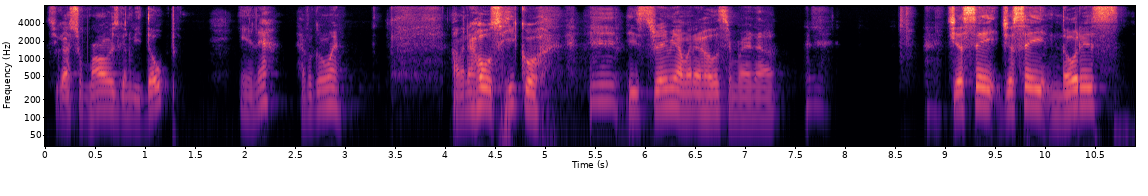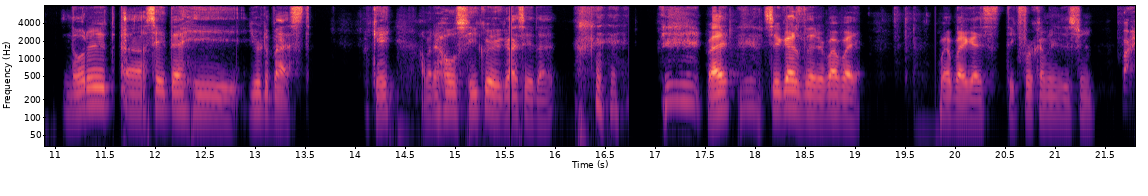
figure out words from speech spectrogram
See you guys tomorrow is gonna be dope. And yeah, have a good one. I'm gonna host Hiko. He's streaming. I'm gonna host him right now. Just say, just say, notice, noted. Uh, say that he, you're the best. Okay, I'm gonna host Hiko. You guys say that, right? See you guys later. Bye bye. Bye bye, guys. Thank you for coming to the stream. Bye.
